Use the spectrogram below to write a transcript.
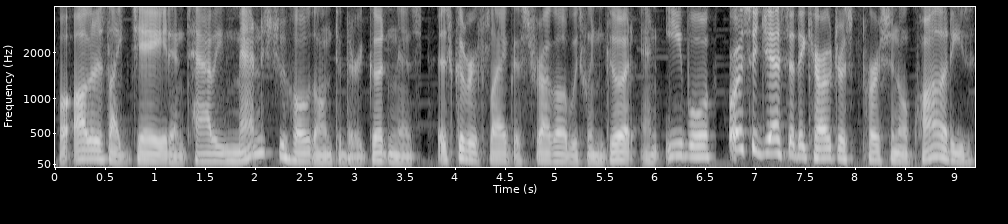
while others like Jade and Tabby manage to hold on to their goodness. This could reflect the struggle between good and evil, or suggest that the character's personal qualities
